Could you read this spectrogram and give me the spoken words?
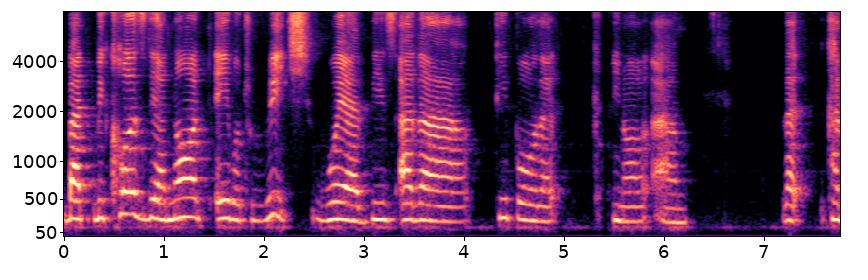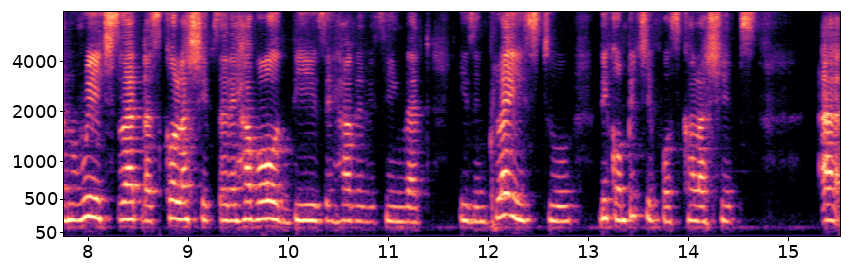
But because they are not able to reach where these other people that, you know, um, that can reach that the scholarships that they have all these, they have everything that is in place to be competitive for scholarships uh,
